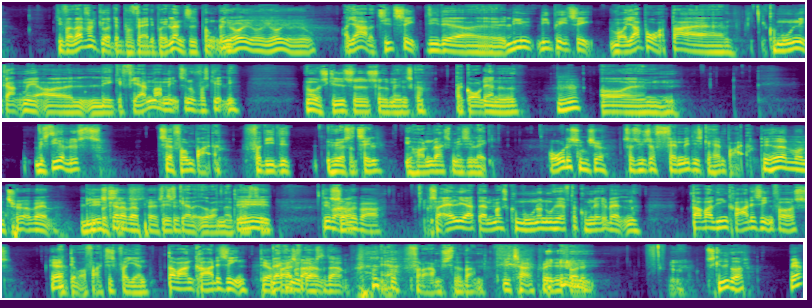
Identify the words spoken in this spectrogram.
De får i hvert fald gjort det på færdigt på et eller andet tidspunkt. Ikke? Jo, jo, jo, jo, jo. Og jeg har da tit set de der, øh, lige, lige pt, hvor jeg bor, der er kommunen i gang med at lægge fjernvarme ind til nogle forskellige. Nogle skide søde, søde mennesker, der går dernede. Mm-hmm. Og øhm, hvis de har lyst til at få en bajer, fordi det hører sig til i håndværksmæssig lag, Oh, det synes jeg. så synes jeg fandme, de skal have en bajer. Det hedder en montørvand. Lige det skal der præcis. være plads det til. skal der ædre med plads til. Det, det Så- mangler bare. Så alle jer Danmarks kommuner nu efter kommunalvalgene, der var lige en gratis en for os. Ja. Ja. Det var faktisk for Jan. Der var en gratis en. Det var Hvad faktisk kan fra man Amsterdam. gøre? Ja, fra Amsterdam. Vi tager credit for det. Skide godt. Ja.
